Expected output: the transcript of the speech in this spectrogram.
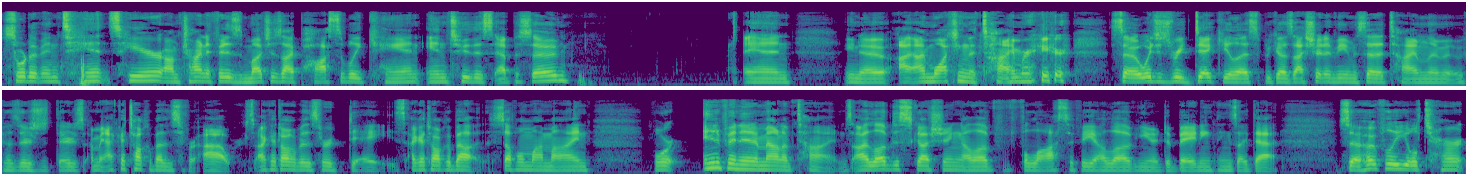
sort of intense here. I'm trying to fit as much as I possibly can into this episode. And, you know, I, am watching the timer here, so which is ridiculous because I shouldn't have even set a time limit because there's there's I mean I could talk about this for hours. I could talk about this for days. I could talk about stuff on my mind for infinite amount of times. I love discussing, I love philosophy, I love, you know, debating things like that. So hopefully you'll turn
